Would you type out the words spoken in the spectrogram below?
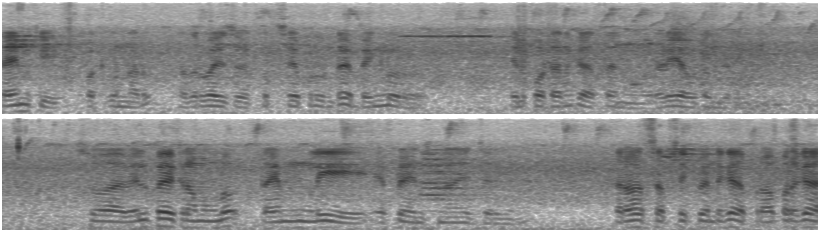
టైంకి పట్టుకున్నాడు. అదర్వైజ్ కొద్దిసేపు ఉంటే బెంగళూరు వెళ్ళిపోవడానికి అతను రెడీ అవ్వడం జరిగింది. సో ఆ వెళ్ళిపోయే క్రమంలో టైమ్లీ అప్రిహెన్షన్ అనేది జరిగింది. తర్వాత సబ్సిక్వెంట్గా ప్రాపర్గా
